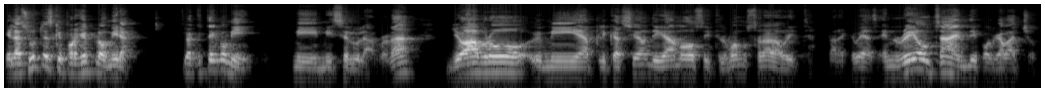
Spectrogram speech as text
El asunto es que, por ejemplo, mira, yo aquí tengo mi, mi, mi celular, ¿verdad? Yo abro mi aplicación, digamos, y te lo voy a mostrar ahorita para que veas. En real time, dijo el gabacho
